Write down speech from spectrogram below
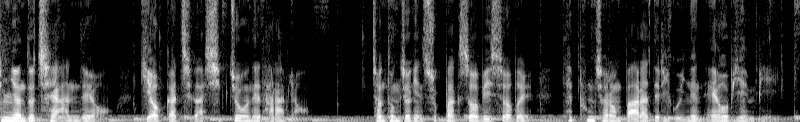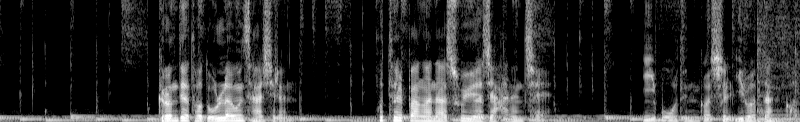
10년도 채 안 되어 기업 가치가 10조 원에 달하며 전통적인 숙박 서비스업을 태풍처럼 빨아들이고 있는 에어비앤비. 그런데 더 놀라운 사실은 호텔 방 하나 소유하지 않은 채 이 모든 것을 이루었다는 것.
